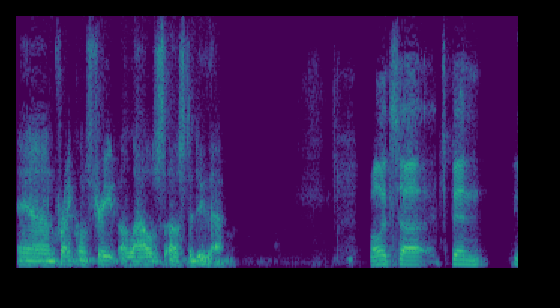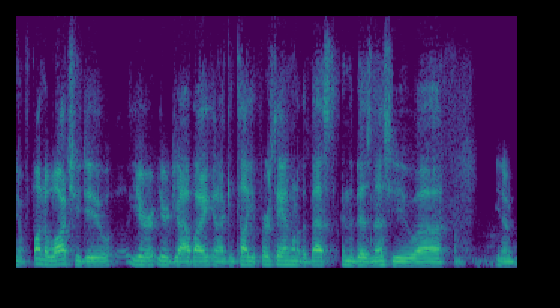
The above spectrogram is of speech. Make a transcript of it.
and Franklin Street allows us to do that. Well, it's uh, it's been you know fun to watch you do your your job. I and I can tell you firsthand, one of the best in the business. You uh, you know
